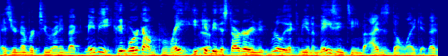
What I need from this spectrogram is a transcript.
as your number two running back, maybe it could work out great. He Yeah. could be the starter, and really that could be an amazing team. But I just don't like it. That,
